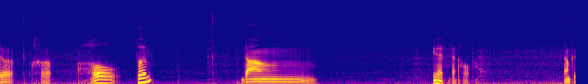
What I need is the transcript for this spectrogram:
verder geholpen. Dan. U heeft me verder geholpen. Dank u.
